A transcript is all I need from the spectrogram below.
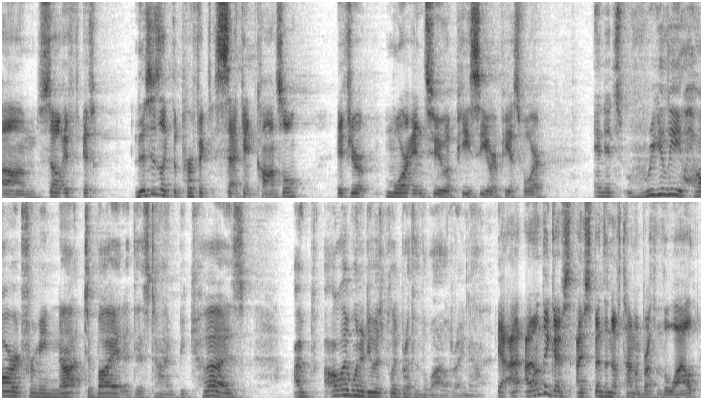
Um, so if if this is like the perfect second console, if you're more into a PC or a PS4, and it's really hard for me not to buy it at this time because I all I want to do is play Breath of the Wild right now. yeah, I, I don't think I've I've spent enough time on Breath of the Wild.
